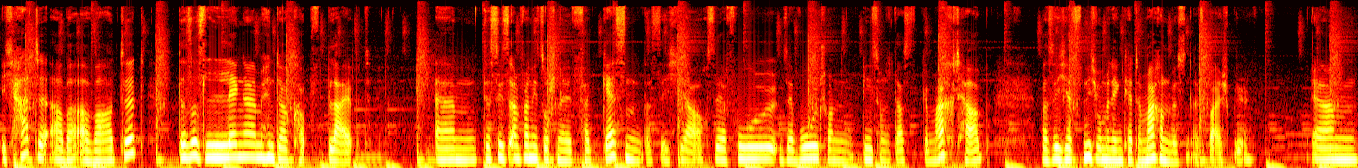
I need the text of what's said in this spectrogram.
Ich hatte aber erwartet, dass es länger im Hinterkopf bleibt ähm, dass sie es einfach nicht so schnell vergessen, dass ich ja auch sehr wohl, sehr wohl schon dies und das gemacht habe, was ich jetzt nicht unbedingt hätte machen müssen als Beispiel. Ähm,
